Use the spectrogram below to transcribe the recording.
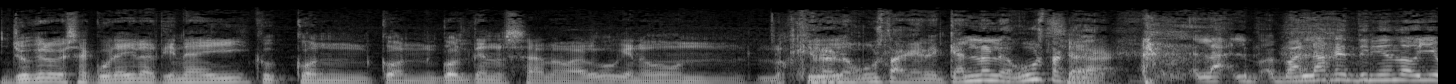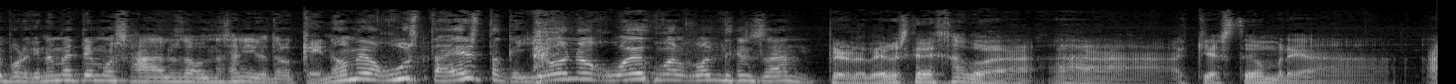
Yo creo que Sakurai la tiene ahí co- con, con Golden Sun o algo que no. Que no le gusta, que, que a él no le gusta. O sea- que la, va la gente diciendo, oye, ¿por qué no metemos a los de Golden Sun? Y el otro, que no me gusta esto, que yo no juego al Golden Sun. Pero lo peor es que ha dejado a, a- aquí a este hombre, a, a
